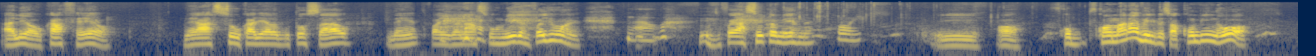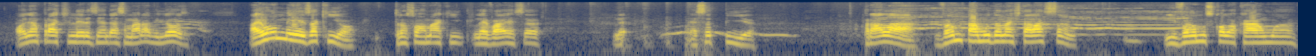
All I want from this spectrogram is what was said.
Ali, ó, o café, ó. Né, açúcar ali, ela botou sal dentro pra enganar as formigas, não foi, Gilvânia? Não, Foi açúcar mesmo, né? foi. E, ó, ficou, ficou uma maravilha, pessoal. Combinou, ó. Olha uma prateleirazinha dessa maravilhosa. Aí uma mesa aqui, ó. Transformar aqui, levar essa essa pia pra lá. Vamos estar mudando a instalação. E vamos colocar uma,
